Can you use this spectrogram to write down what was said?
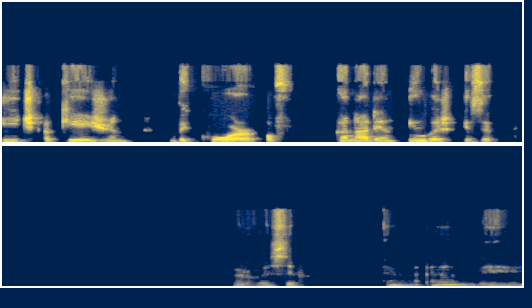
each occasion. The core of Canadian English is a pervasive ambivalence.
